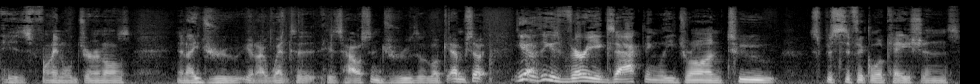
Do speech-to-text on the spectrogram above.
his final journals. And I drew, you know, I went to his house and drew the look. I mean, so Yeah. yeah, I think it's very exactingly drawn to specific locations.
